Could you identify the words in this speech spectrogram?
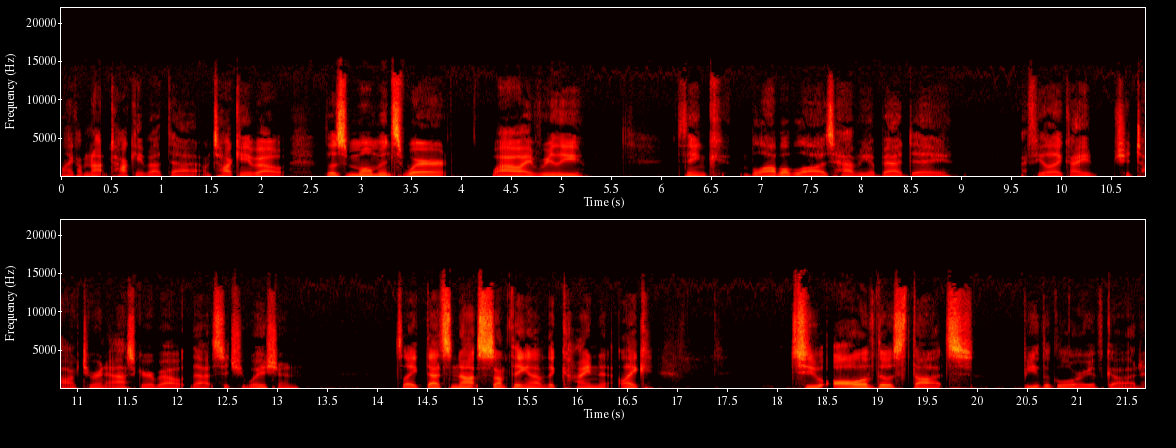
Like I'm not talking about that. I'm talking about those moments where, wow, I really think blah blah blah is having a bad day. I feel like I should talk to her and ask her about that situation. It's like that's not something of the kind of like to all of those thoughts be the glory of God.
